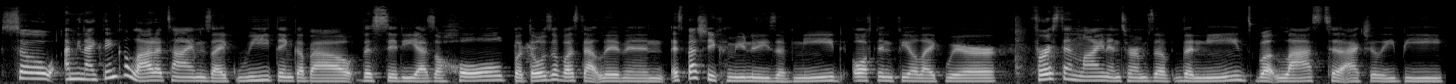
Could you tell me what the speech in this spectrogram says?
So, I mean, I think a lot of times, like, we think about the city as a whole, but those of us that live in, especially communities of need, often feel like we're first in line in terms of the needs, but last to actually be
